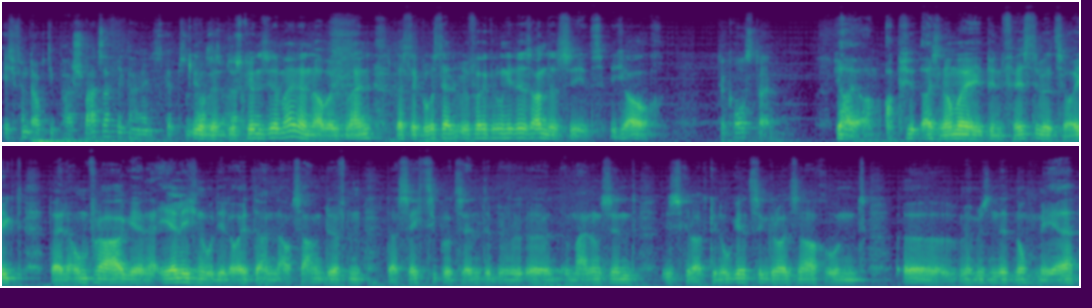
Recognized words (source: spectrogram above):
ich finde auch die paar Schwarzafrikaner, die es gibt, sind Ja, das können Sie ja meinen, aber ich meine, dass der Großteil der Bevölkerung hier das anders sieht. Ich auch. Der Großteil? Ja, ja, also nochmal, ich bin fest überzeugt, bei einer Umfrage, einer ehrlichen, wo die Leute dann auch sagen dürften, dass 60 Prozent der äh, Meinung sind, ist gerade genug jetzt in Kreuznach und äh, wir müssen nicht noch mehr,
